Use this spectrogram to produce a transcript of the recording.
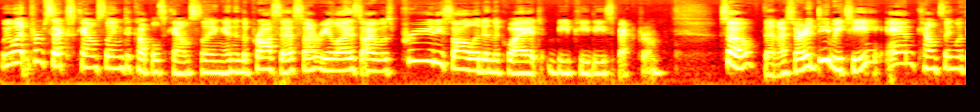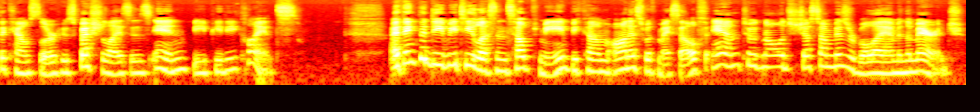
We went from sex counseling to couples counseling, and in the process, I realized I was pretty solid in the quiet BPD spectrum. So then I started DBT and counseling with a counselor who specializes in BPD clients. I think the DBT lessons helped me become honest with myself and to acknowledge just how miserable I am in the marriage.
